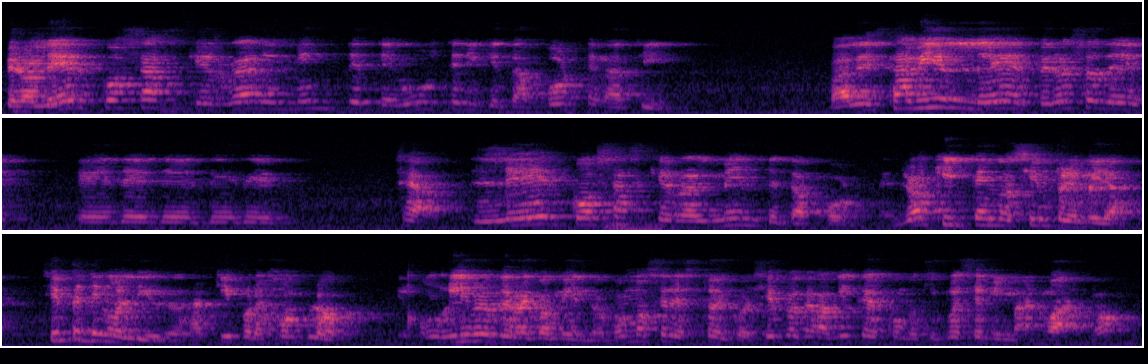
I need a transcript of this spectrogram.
Pero leer cosas que realmente te gusten y que te aporten a ti. ¿Vale? Está bien leer, pero eso de, eh, de, de, leer cosas que realmente te aporten. Yo aquí tengo siempre, mira, siempre tengo libros. Aquí, por ejemplo, un libro que recomiendo, Cómo ser estoico. Siempre tengo aquí que es como si fuese mi manual, ¿no?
